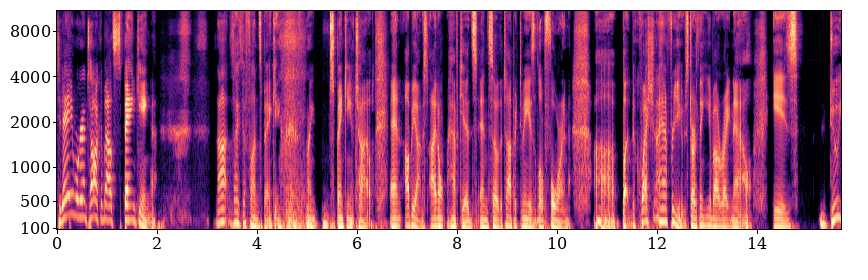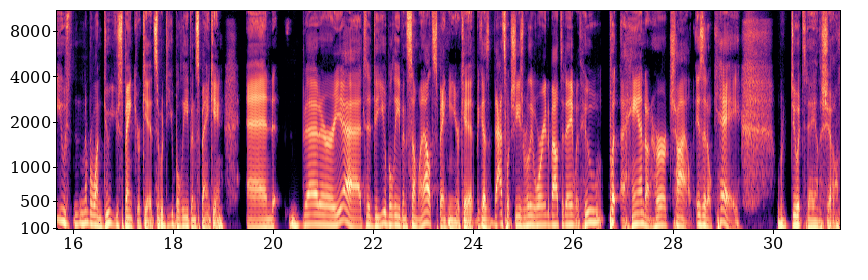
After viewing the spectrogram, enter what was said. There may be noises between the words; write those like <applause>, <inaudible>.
Today we're going to talk about spanking. Not like the fun spanking, <laughs> like spanking a child. And I'll be honest, I don't have kids. And so the topic to me is a little foreign. Uh, but the question I have for you to start thinking about right now is do you, number one, do you spank your kids? Or do you believe in spanking? And better yet, do you believe in someone else spanking your kid? Because that's what she's really worried about today with who put a hand on her child. Is it okay? We'll do it today on the show.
